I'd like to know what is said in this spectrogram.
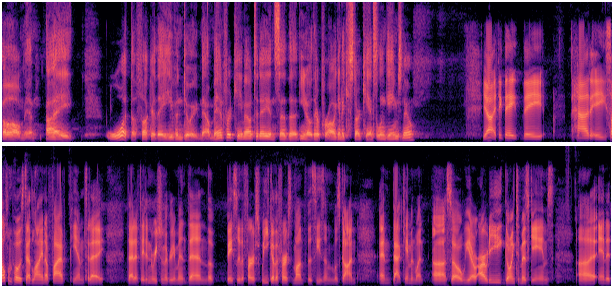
Oh man, I what the fuck are they even doing now? Manfred came out today and said that you know they're probably going to start canceling games now. Yeah, I think they they had a self-imposed deadline of 5 p.m. today. That if they didn't reach an agreement, then the basically the first week or the first month of the season was gone, and that came and went. Uh, so we are already going to miss games, uh, and it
